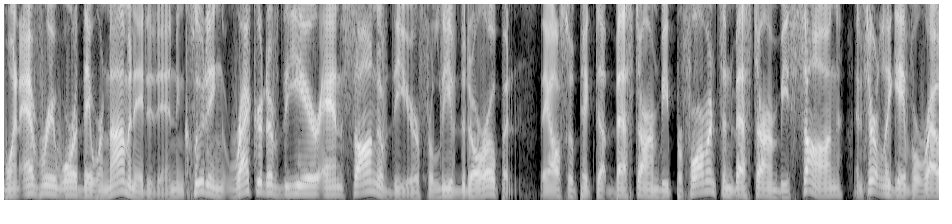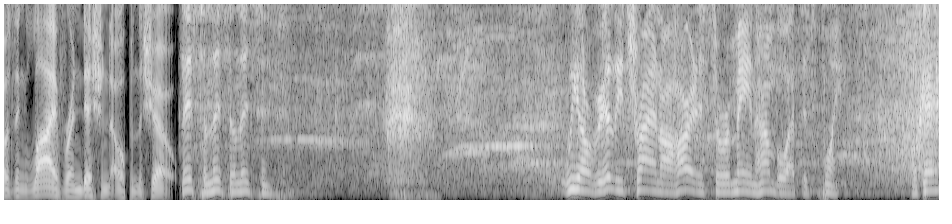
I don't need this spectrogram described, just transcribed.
won every award they were nominated in, including Record of the Year and Song of the Year for Leave the Door Open. They also picked up Best R&B Performance and Best R&B Song, and certainly gave a rousing live rendition to open the show. Listen, listen, listen. We are really trying our hardest to remain humble at this point, okay?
